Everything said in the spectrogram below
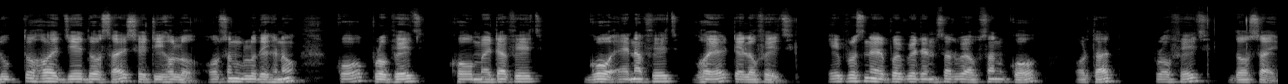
লুপ্ত হয় যে দশায় সেটি হলো, অপশানগুলো দেখে নাও। ক, প্রোফেজ, খ, মেটাফেজ, গ, অ্যানাফেজ ঘয়ে টেলোফেজ। এই প্রশ্নের অ্যাপ্রোপ্রিয়েট অ্যান্সার হবে অপশান ক, অর্থাৎ প্রোফেজ দশায়।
